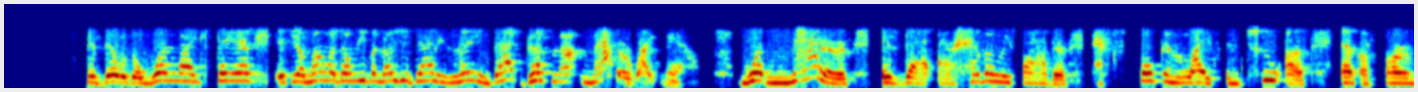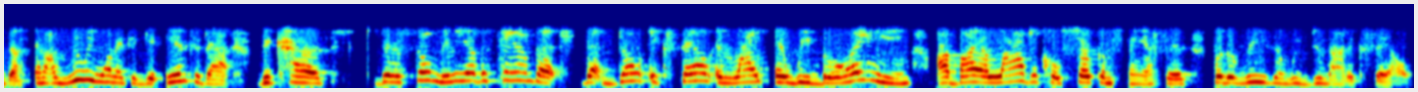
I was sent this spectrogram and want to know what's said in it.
if there was a one night stand, if your mama don't even know your daddy's name, that does not matter right now. What matters is that our Heavenly Father has spoken life into us and affirmed us. And I really wanted to get into that because there are so many of us, Tam, that, that don't excel in life, and we blame our biological circumstances for the reason we do not excel.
